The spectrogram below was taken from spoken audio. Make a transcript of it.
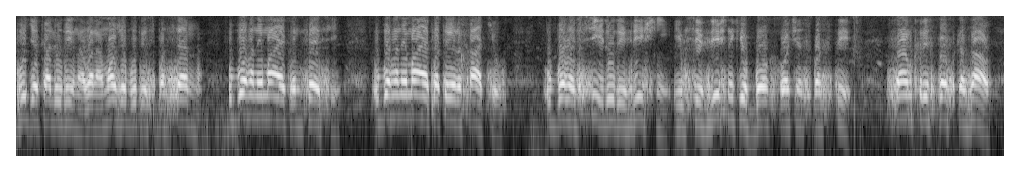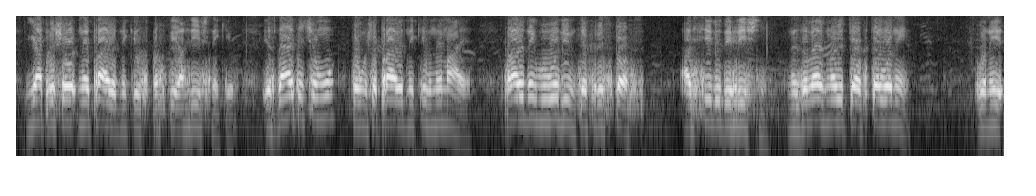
будь-яка людина, вона може бути спасенна. У Бога немає конфесій, у Бога немає патріархатів. У Бога всі люди грішні, і всіх грішників Бог хоче спасти. Сам Христос сказав, я прийшов не праведників спасти, а грішників. І знаєте чому? Тому що праведників немає. Праведник був один, це Христос. А всі люди грішні, незалежно від того, хто вони. Вони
